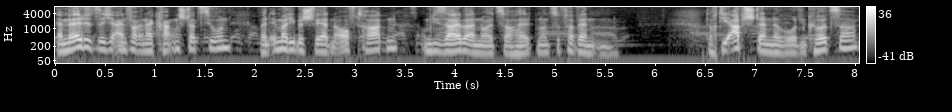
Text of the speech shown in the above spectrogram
Er meldete sich einfach in der Krankenstation, wenn immer die Beschwerden auftraten, um die Salbe erneut zu erhalten und zu verwenden. Doch die Abstände wurden kürzer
